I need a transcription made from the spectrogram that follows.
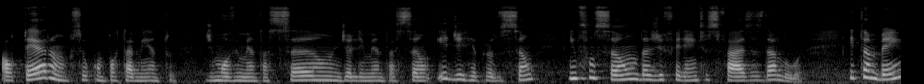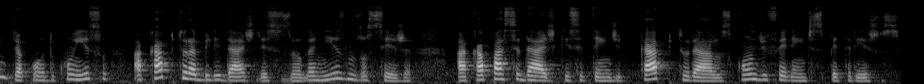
alteram seu comportamento de movimentação, de alimentação e de reprodução em função das diferentes fases da Lua. E também, de acordo com isso, a capturabilidade desses organismos, ou seja, a capacidade que se tem de capturá-los com diferentes petrechos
